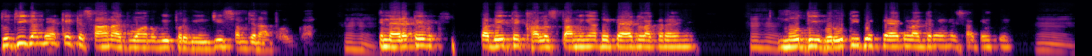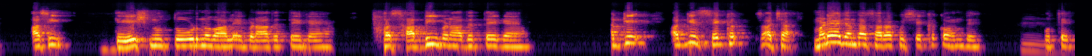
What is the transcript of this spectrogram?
ਦੂਜੀ ਗੱਲ ਇਹ ਕਿ ਕਿਸਾਨ ਆਗੂਆਂ ਨੂੰ ਵੀ ਪ੍ਰਵੀਨ ਜੀ ਸਮਝਣਾ ਪਊਗਾ। ਇਹ ਨੈਰੇਟਿਵ ਕਦੇ ਤੇ ਖਾਲਿਸਤਾਨੀਆਂ ਦੇ ਟੈਗ ਲੱਗ ਰਹੇ ਨੇ ਮੋਦੀ ਵਿਰੋਧੀ ਦੇ ਟੈਗ ਲੱਗ ਰਹੇ ਨੇ ਸਾਡੇ ਤੇ। ਅਸੀਂ ਦੇਸ਼ ਨੂੰ ਤੋੜਨ ਵਾਲੇ ਬਣਾ ਦਿੱਤੇ ਗਏ ਆ ਫਸਾਦੀ ਬਣਾ ਦਿੱਤੇ ਗਏ ਆ ਅੱਗੇ ਅੱਗੇ ਸਿੱਖ ਅੱਛਾ ਮੜਿਆ ਜਾਂਦਾ ਸਾਰਾ ਕੁਝ ਸਿੱਖ ਕੌਮ ਦੇ ਉੱਤੇ।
